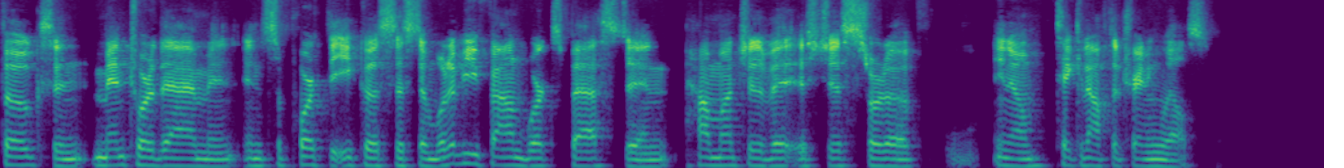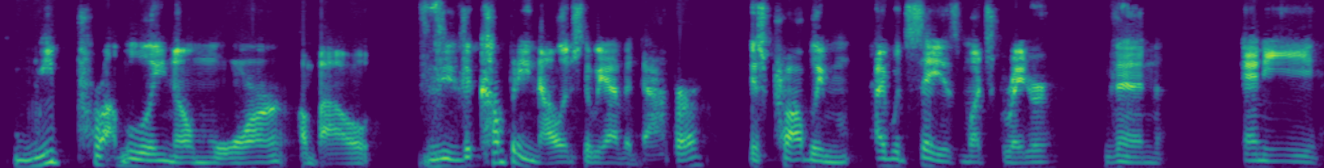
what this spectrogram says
folks and mentor them and, and support the ecosystem? What have you found works best, and how much of it is just sort of, you know, taking off the training wheels? We probably know more about the, the company knowledge that we have at Dapper is probably, I would say, is much greater than any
